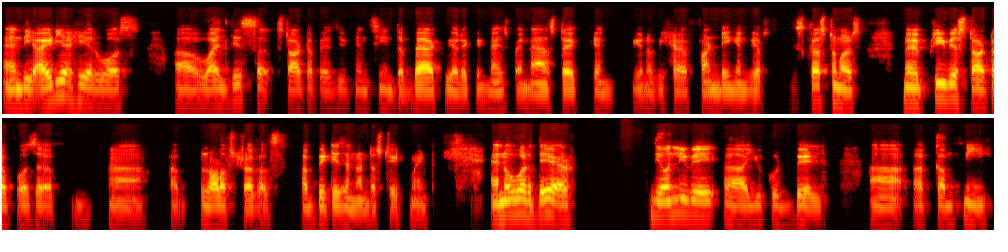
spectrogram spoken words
And the idea here was uh, while this uh, startup, as you can see in the back, we are recognized by Nasdaq, and you know we have funding and we have these customers. My previous startup was a, uh, a lot of struggles. A bit is an understatement. And over there, the only way uh, you could build a company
